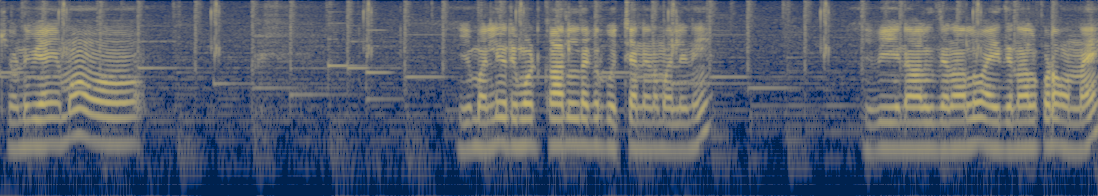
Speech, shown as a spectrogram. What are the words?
చూడండి ఏమో ఇవి మళ్ళీ రిమోట్ కార్ల దగ్గరకు వచ్చాను నేను మళ్ళీని. ఇవి నాలుగు దినాలు ఐదు దినాలు కూడా ఉన్నాయి.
